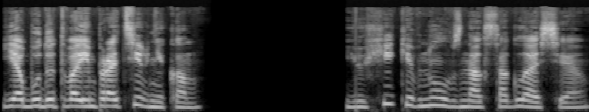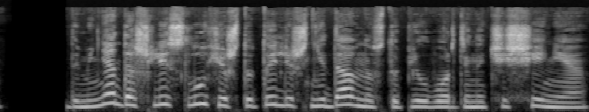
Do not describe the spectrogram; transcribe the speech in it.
Я буду твоим противником. Юхи кивнул в знак согласия. До меня дошли слухи, что ты лишь недавно вступил в орден очищения.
